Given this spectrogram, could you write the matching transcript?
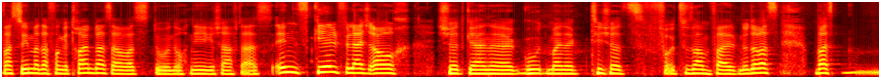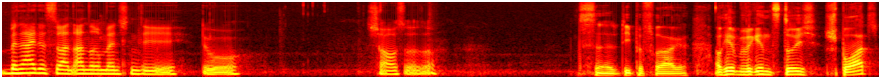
was du immer davon geträumt hast, aber was du noch nie geschafft hast. In Skill vielleicht auch, ich würde gerne gut meine T-Shirts zusammenfalten. Oder was, was beneidest du an anderen Menschen, die du schaust oder so? Das ist eine tiefe Frage. Okay, wir gehen jetzt durch. Sport.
